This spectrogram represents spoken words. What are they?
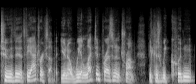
to the theatrics of it. You know, we elected President Trump because we couldn't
